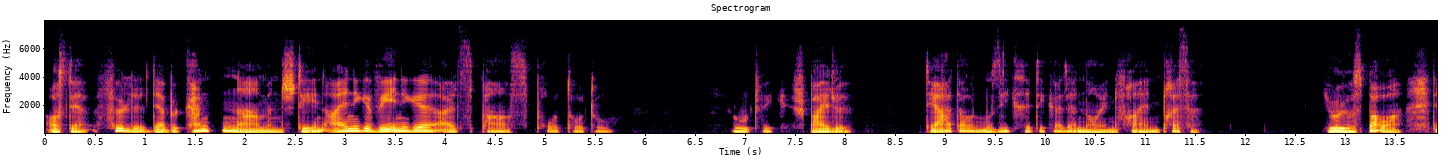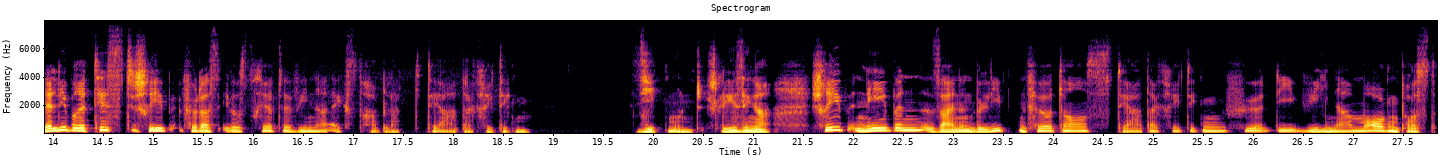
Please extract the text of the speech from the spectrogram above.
Aus der Fülle der bekannten Namen stehen einige wenige als Pars pro Toto. Ludwig Speidel, Theater- und Musikkritiker der neuen freien Presse. Julius Bauer, der Librettist, schrieb für das illustrierte Wiener Extrablatt Theaterkritiken. Sigmund Schlesinger schrieb neben seinen beliebten Feuilletons Theaterkritiken für die Wiener Morgenpost,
